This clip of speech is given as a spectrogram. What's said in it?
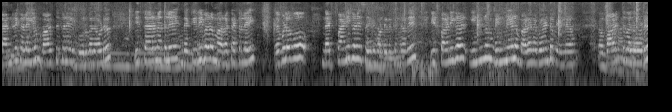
நன்றிகளையும் வாழ்த்துக்களையும் கூறுவதோடு இத்தருணத்திலே இந்த கிரிவலம் அறக்கட்டளை எவ்வளவோ நற்பணிகளை செய்து கொண்டிருக்கின்றது. இப்பணிகள் இன்னும் மென்மேலும் வளர வேண்டும் என வாழ்த்துவதோடு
